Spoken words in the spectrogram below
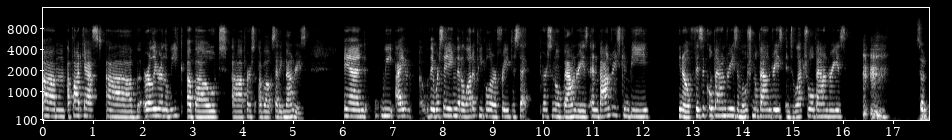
um, a podcast uh, earlier in the week about uh, pers- about setting boundaries, and we I they were saying that a lot of people are afraid to set personal boundaries, and boundaries can be, you know, physical boundaries, emotional boundaries, intellectual boundaries. So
